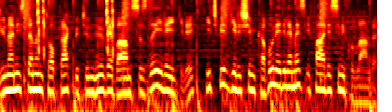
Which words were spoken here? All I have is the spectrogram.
Yunanistan'ın toprak bütünlüğü ve bağımsızlığı ile ilgili hiçbir girişim kabul edilemez ifadesini kullandı.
